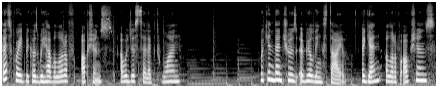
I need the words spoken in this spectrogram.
That's great because we have a lot of options. I will just select one. We can then choose a building style. Again, a lot of options.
